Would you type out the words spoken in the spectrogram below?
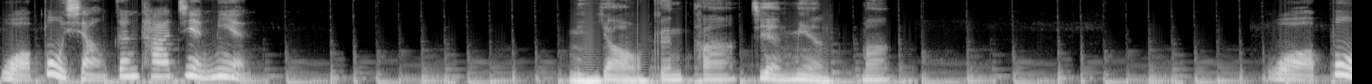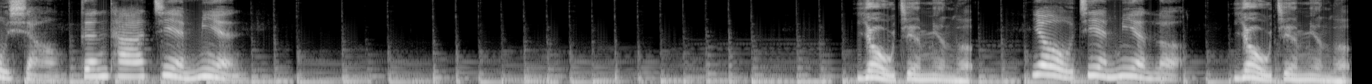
我不想跟他见面。你要跟他见面吗？我不想跟他见面。又见面了，又见面了，又见面了。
